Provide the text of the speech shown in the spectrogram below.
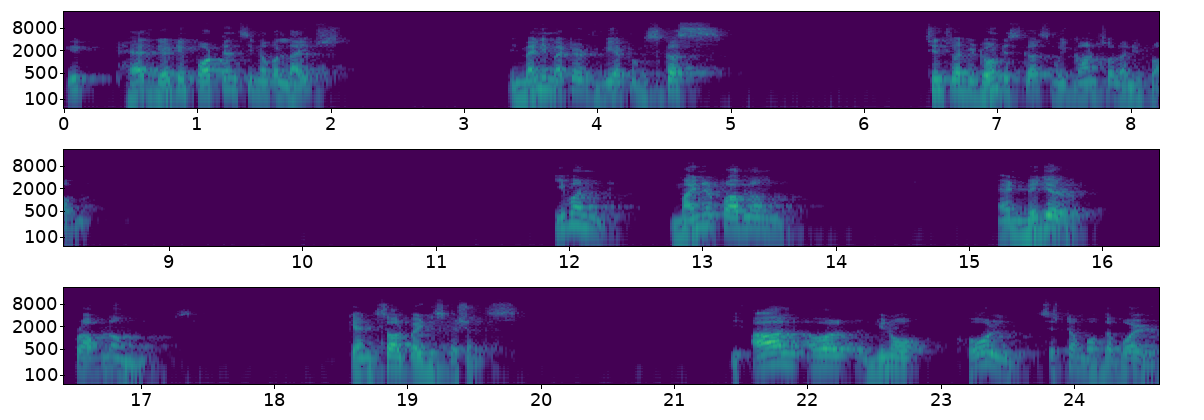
It has great importance in our lives. In many matters, we have to discuss. Since when we don't discuss, we can't solve any problem. Even minor problem and major problems can solve by discussions. The all our, you know, whole system of the world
